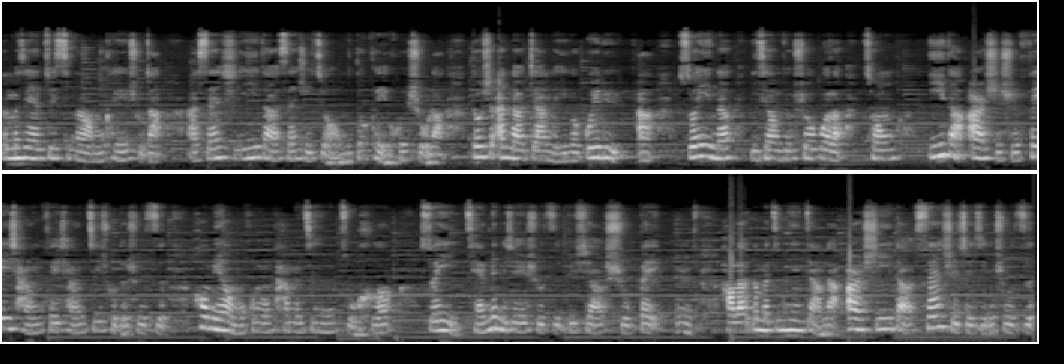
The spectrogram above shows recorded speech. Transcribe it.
那么现在最起码我们可以数到啊，三十一到三十九，我们都可以会数了，都是按照这样的一个规律啊。所以呢，以前我就说过了，从一到二十是非常非常基础的数字，后面我们会用它们进行组合，所以前面的这些数字必须要熟背。嗯，好了，那么今天讲的二十一到三十这几个数字，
